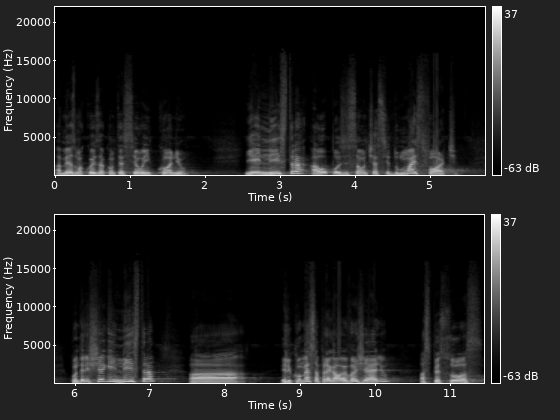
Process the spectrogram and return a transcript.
A mesma coisa aconteceu em Cônio. E em Listra, a oposição tinha sido mais forte. Quando ele chega em Listra, ah, ele começa a pregar o evangelho, as pessoas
